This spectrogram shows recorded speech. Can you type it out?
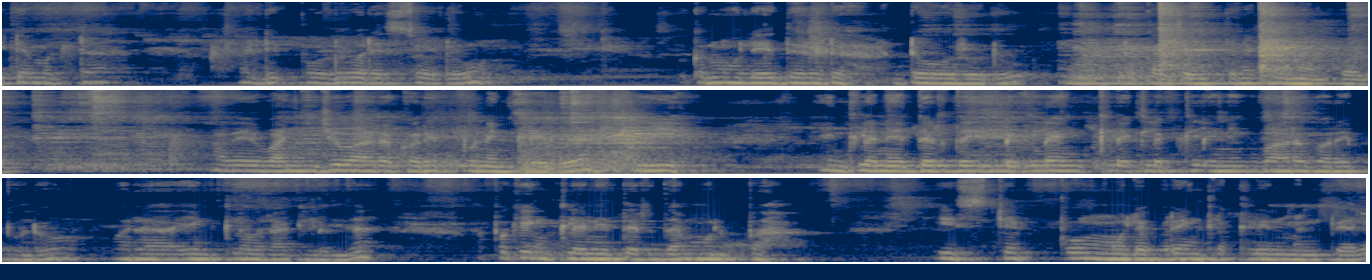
ಇಡೆ ಮುಟ್ಟ ಅಡಿಪೋಡು ಒರೆಸೋಡು. ಬೊಕ್ಕ ಮೂಲೆ ಎದುರುಡು ಡೋರುಡು ಕಜ ಇತ್ತನ ಕ್ಲೀನ್ ಹಾಕೋಡು ಅವೇ ಒಂಜು ವಾರ ಕೊರೆಪ್ಪು ನಿಂತಿದೆ ಈ ಎಂಕ್ಲೆನ ಎದುರ್ದ ಇಲ್ಲಿಗ್ಲ ಎಂಕ್ಲೆಗ್ಲ ಕ್ಲೀನಿಂಗ್ ವಾರ ಕೊರಿಪ್ಪುಂಡು ವರ ಎಂಕ್ಲ ವರ ಆಗ್ಲಿಂದ ಅಪ್ಪಕ್ಕೆ ಎಂಕ್ಲೆನ ಎದುರ್ದ ಮುಲ್ಪ. ಈ ಸ್ಟೆಪ್ಪು ಮೂಲೆ ಪೂರ ಎಂಕ್ಲ ಕ್ಲೀನ್ ಮನ್ಪೇರ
